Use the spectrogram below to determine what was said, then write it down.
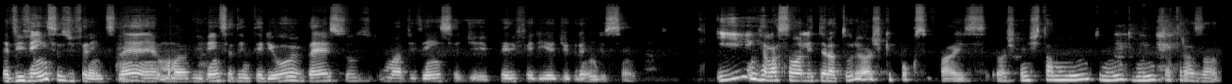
é, vivências diferentes, né? Uma vivência do interior versus uma vivência de periferia de grandes centros. E em relação à literatura, eu acho que pouco se faz. Eu acho que a gente está muito, muito, muito atrasado.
